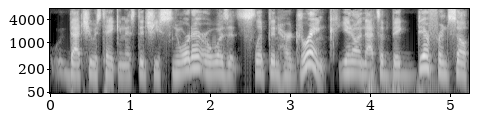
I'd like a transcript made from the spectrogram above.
that she was taking this? Did she snort it or was it slipped in her drink? You know and that's a big difference. So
